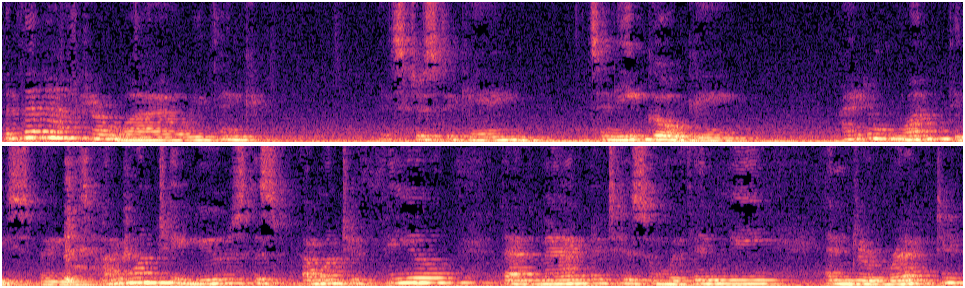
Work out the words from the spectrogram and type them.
But then after a while, we think it's just a game, it's an ego game. I don't want these things. I want to use this, I want to feel that magnetism within me and direct it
